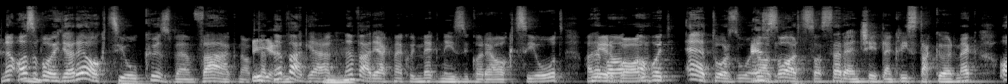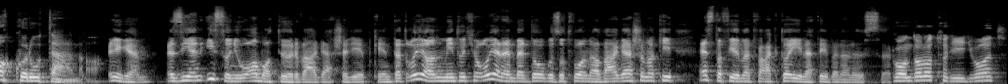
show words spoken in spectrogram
Ne, az a baj, hogy a reakció közben vágnak. Igen. Tehát nem, vágják, Mhm. nem várják meg, hogy megnézzük a reakciót, hanem Miért a, van? ahogy eltorzulna Ez- az arca szerencsétlen Krista Körnek, akkor utána. Igen, ez ilyen iszonyú amatőr vágás egyébként. Tehát olyan, mintha olyan ember dolgozott volna a vágáson, aki ezt a filmet vágta életében először. Gondolod, hogy így volt?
